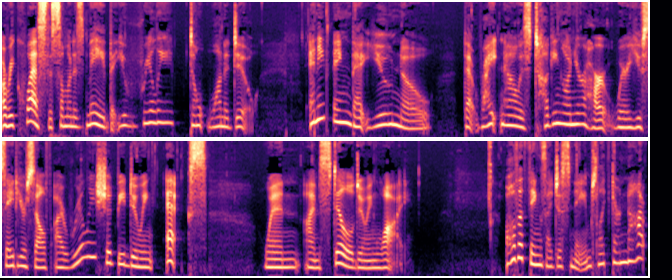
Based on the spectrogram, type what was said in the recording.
a request that someone has made that you really don't want to do. Anything that you know that right now is tugging on your heart where you say to yourself, I really should be doing X when I'm still doing Y. All the things I just named, like they're not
